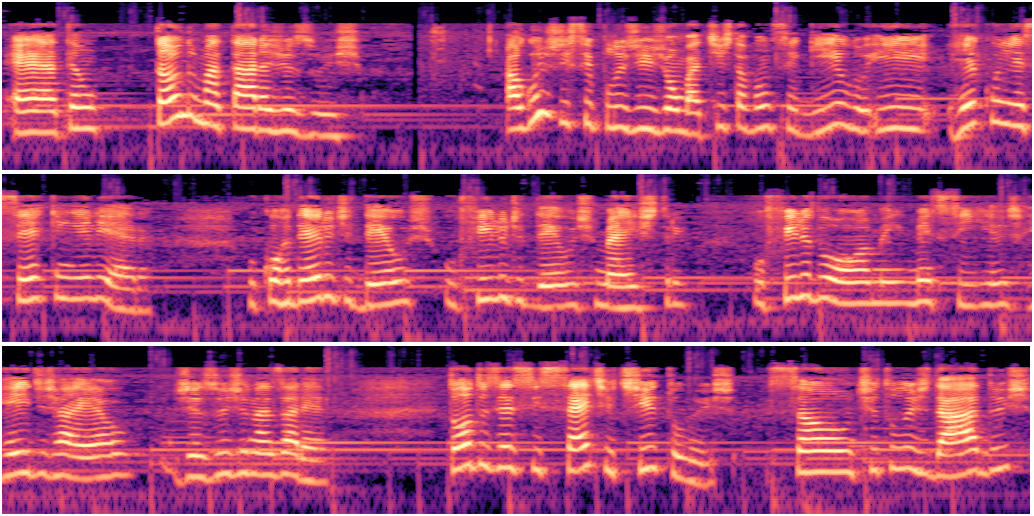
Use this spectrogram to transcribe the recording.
é, tentando matar a Jesus. Alguns discípulos de João Batista vão segui-lo e reconhecer quem ele era o Cordeiro de Deus, o Filho de Deus, Mestre, o Filho do Homem, Messias, Rei de Israel, Jesus de Nazaré. Todos esses sete títulos são títulos dados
